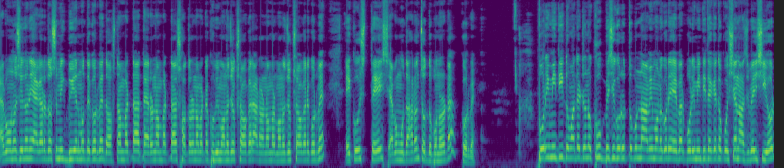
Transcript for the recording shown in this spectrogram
এবং অনুশীলনী এগারো দশমিক দুইয়ের মধ্যে করবে, দশ নাম্বারটা, তেরো নাম্বারটা, সতেরো নাম্বারটা খুবই মনোযোগ সহকারে, আঠারো নাম্বার মনোযোগ সহকারে করবে, একুশ, তেইশ এবং উদাহরণ চোদ্দ, পনেরোটা করবে। পরিমিতি তোমাদের জন্য খুব বেশি গুরুত্বপূর্ণ, আমি মনে করি এবার পরিমিতি থেকে তো কোশ্চেন আসবেই শিওর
